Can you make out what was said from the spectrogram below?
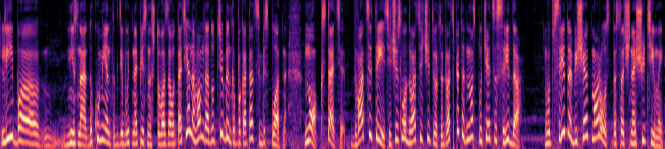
либо, не знаю, документа, где будет написано, что вас зовут Татьяна, вам дадут тюбинг и покататься бесплатно. Но, кстати, 23 число, 24, 25 это у нас получается среда. Вот в среду обещают мороз достаточно ощутимый.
